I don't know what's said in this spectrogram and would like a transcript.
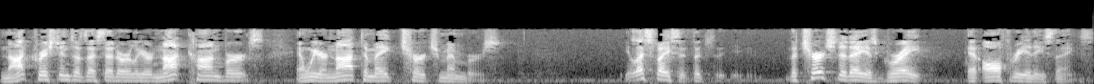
Not Christians, as I said earlier, not converts, and we are not to make church members. Let's face it, the, the church today is great at all three of these things.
